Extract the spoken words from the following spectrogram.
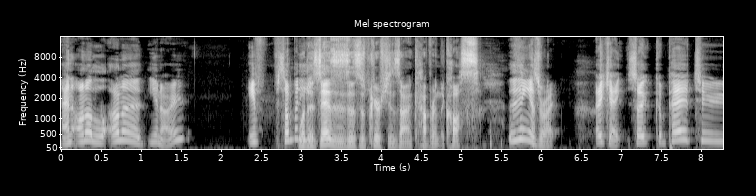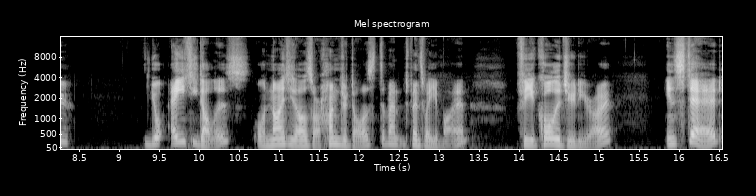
and on a on a you know, if somebody What it says is the subscriptions aren't covering the costs. the thing is right. Okay, so compared to your eighty dollars or ninety dollars or hundred dollars, depends where you buy it for your Call of Duty, right? Instead,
